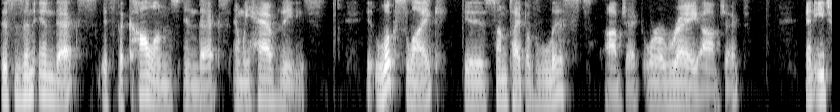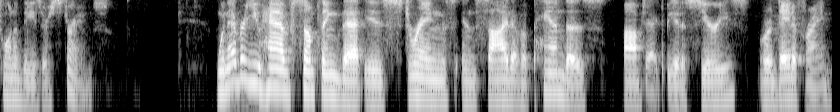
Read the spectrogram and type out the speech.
This is an index, it's the columns index, and we have these. It looks like it is some type of list object or array object, and each one of these are strings. Whenever you have something that is strings inside of a pandas object, be it a series or a data frame,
